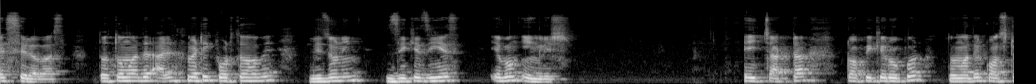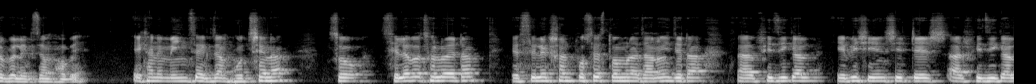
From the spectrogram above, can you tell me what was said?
এর সিলেবাস তো তোমাদের অ্যারিথমেটিক পড়তে হবে রিজনিং জিকে জিএস এবং ইংলিশ এই চারটা টপিকের উপর তোমাদের কনস্টেবল এক্সাম হবে। এখানে মেইনস এক্সাম হচ্ছে না। সো সিলেবাস হলো এটা। এর সিলেকশন প্রসেস তোমরা জানোই যেটা ফিজিক্যাল এফিসিয়েন্সি টেস্ট আর ফিজিক্যাল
